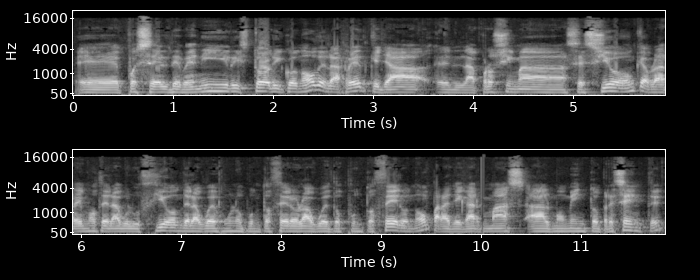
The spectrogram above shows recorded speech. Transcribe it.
eh, pues el devenir histórico ¿no? de la red, que ya en la próxima sesión, que hablaremos de la evolución de la web 1.0 a la web 2.0, ¿no? para llegar más al momento presente,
